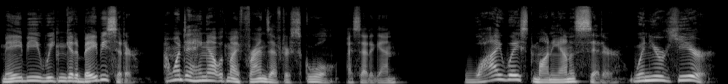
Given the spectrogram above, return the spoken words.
Maybe we can get a babysitter. I want to hang out with my friends after school, I said again. Why waste money on a sitter when you're here?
